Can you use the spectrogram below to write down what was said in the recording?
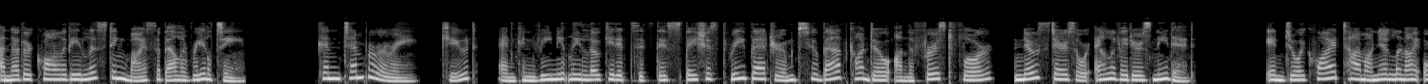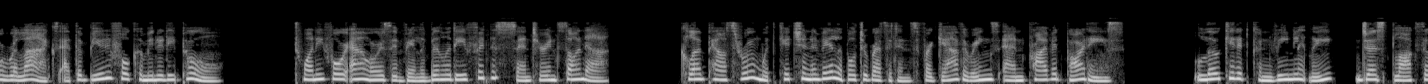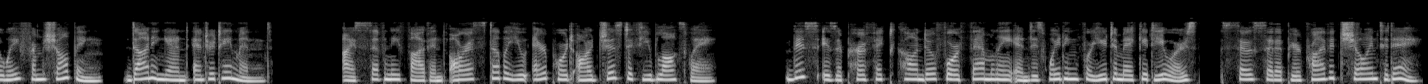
Another quality listing by Sabella Realty. Contemporary, cute, and conveniently located sits this spacious three-bedroom two-bath condo on the first floor, no stairs or elevators needed. Enjoy quiet time on your lanai or relax at the beautiful community pool. 24 hours availability fitness center and sauna. Clubhouse room with kitchen available to residents for gatherings and private parties. Located conveniently, just blocks away from shopping, dining and entertainment. I-75 and RSW Airport are just a few blocks away. This is a perfect condo for family and is waiting for you to make it yours, so set up your private showing today.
